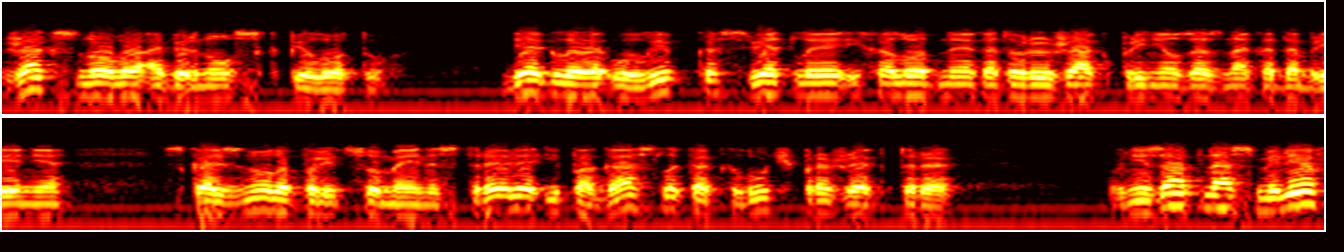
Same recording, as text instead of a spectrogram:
Жак снова обернулся к пилоту. Беглая улыбка, светлая и холодная, которую Жак принял за знак одобрения, скользнула по лицу Мейнестреля и погасла, как луч прожектора. Внезапно осмелев,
